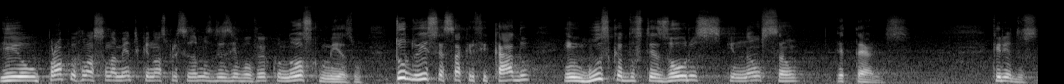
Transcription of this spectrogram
e o próprio relacionamento que nós precisamos desenvolver conosco mesmo. Tudo isso é sacrificado em busca dos tesouros que não são eternos. Queridos,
